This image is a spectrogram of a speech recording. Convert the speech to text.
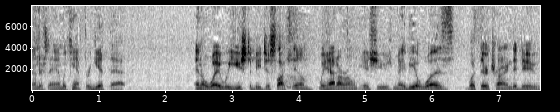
Understand? We can't forget that. In a way, we used to be just like them. We had our own issues. Maybe it was what they're trying to do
